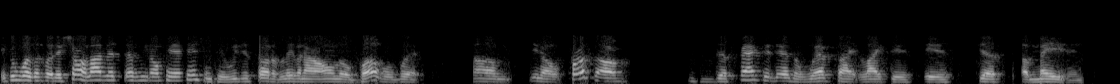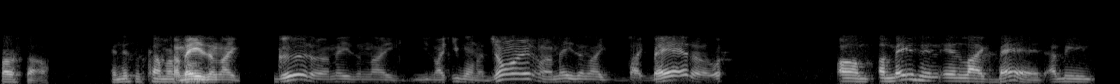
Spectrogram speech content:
if it wasn't for the show, a lot of that stuff we don't pay attention to. We just sort of live in our own little bubble. But, um, you know, first off, the fact that there's a website like this is just amazing. First off, and this is coming from- Amazing, like good, or amazing, like you like you want to join, or amazing, like like bad, or um amazing and like bad. I mean,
